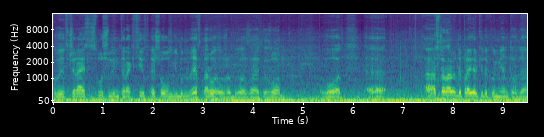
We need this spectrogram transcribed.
вы вчера, если слушали интерактивное шоу ГИБДД, второе уже было за сезон, вот, э, останавливали для проверки документов, да.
